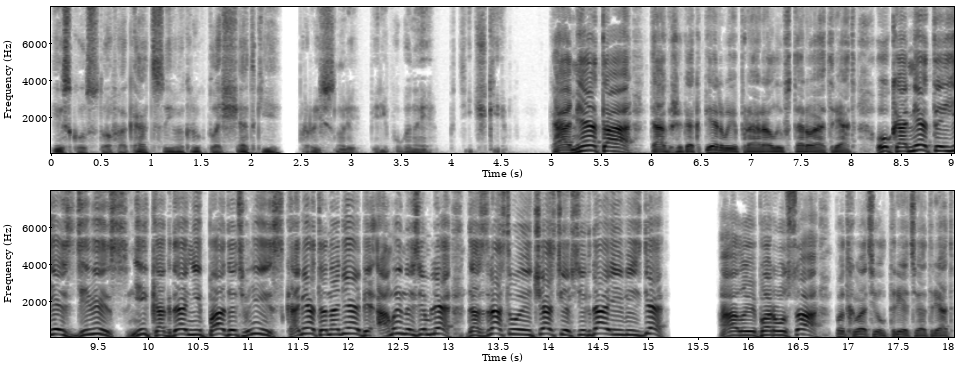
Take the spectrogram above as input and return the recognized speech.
Из кустов акации вокруг площадки прыснули перепуганные птички. «Комета!» — так же, как первый проорал и второй отряд. «У кометы есть девиз — никогда не падать вниз! Комета на небе, а мы на земле! Да здравствует счастье всегда и везде!» «Алые паруса!» — подхватил третий отряд.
